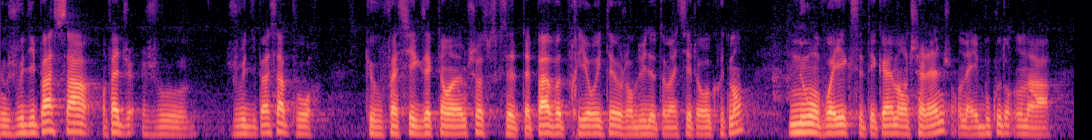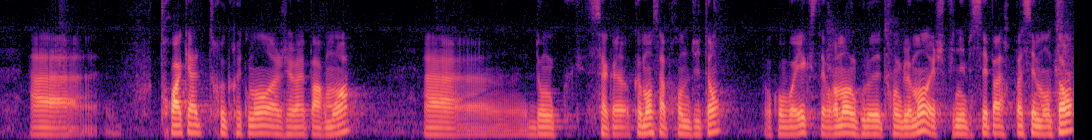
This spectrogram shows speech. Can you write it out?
Donc, je vous dis pas ça, en fait, je, je vous, je vous dis pas ça pour que vous fassiez exactement la même chose, parce que ce n'était pas votre priorité aujourd'hui d'automatiser le recrutement. Nous, on voyait que c'était quand même un challenge. On avait beaucoup, on a, euh, 3-4 recrutements à gérer par mois. Euh, donc ça commence à prendre du temps. Donc on voyait que c'était vraiment un goulot d'étranglement et je finissais par passer mon temps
